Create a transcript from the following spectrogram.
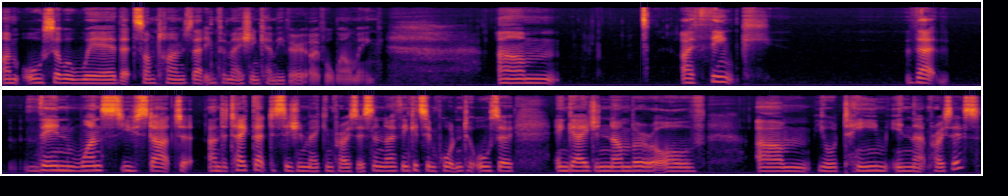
I'm also aware that sometimes that information can be very overwhelming. Um, I think that then once you start to undertake that decision making process, and I think it's important to also engage a number of um, your team in that process.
